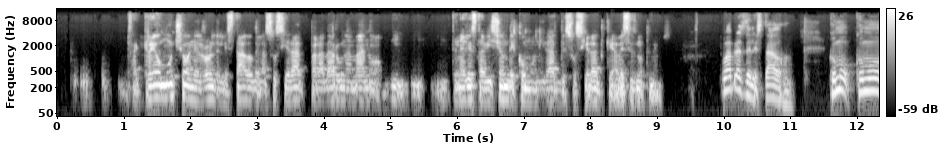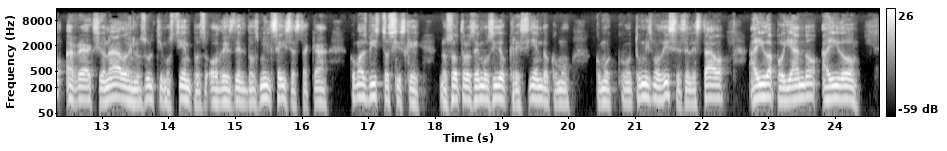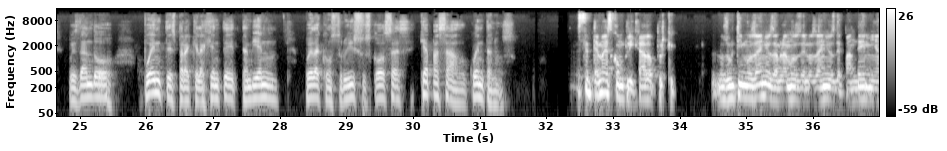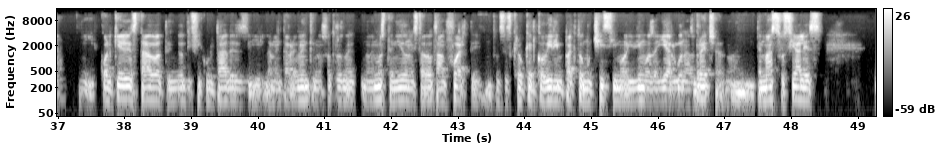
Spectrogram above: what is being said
o sea, creo mucho en el rol del Estado, de la sociedad, para dar una mano y, y, tener esta visión de comunidad, de sociedad que a veces no tenemos. Tú hablas del Estado. ¿Cómo, ¿Cómo ha reaccionado en los últimos tiempos o desde el 2006 hasta acá? ¿Cómo has visto si es que nosotros hemos ido creciendo como, como, como tú mismo dices, el Estado ha ido apoyando, ha ido pues dando puentes para que la gente también pueda construir sus cosas? ¿Qué ha pasado? Cuéntanos. Este tema es complicado porque los últimos años hablamos de los años de pandemia, y cualquier estado ha tenido dificultades y lamentablemente nosotros no, hemos tenido un estado tan fuerte. Entonces creo que el COVID impactó muchísimo y vimos ahí algunas brechas, ¿no? En temas sociales,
